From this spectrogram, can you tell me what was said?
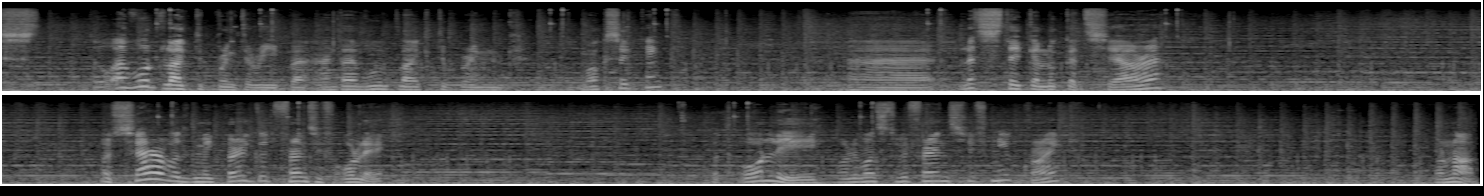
is. Though I would like to bring the Reaper, and I would like to bring Mox, I think. Uh, let's take a look at Ciara. Well, Ciara would make very good friends with Ollie. But Ollie, Ollie wants to be friends with Nuke, right? Or not?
